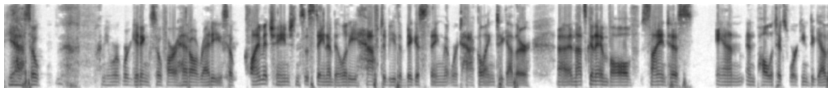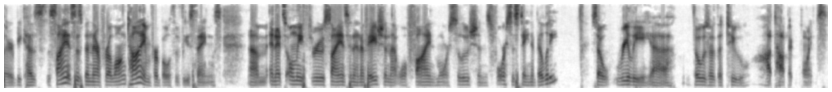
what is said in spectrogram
Yeah, so I mean, we're, we're getting so far ahead already. So climate change and sustainability have to be the biggest thing that we're tackling together. Uh, and that's going to involve scientists and, and politics working together because the science has been there for a long time for both of these things. Um, and it's only through science and innovation that we'll find more solutions for sustainability. So really, uh, those are the two hot topic points.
